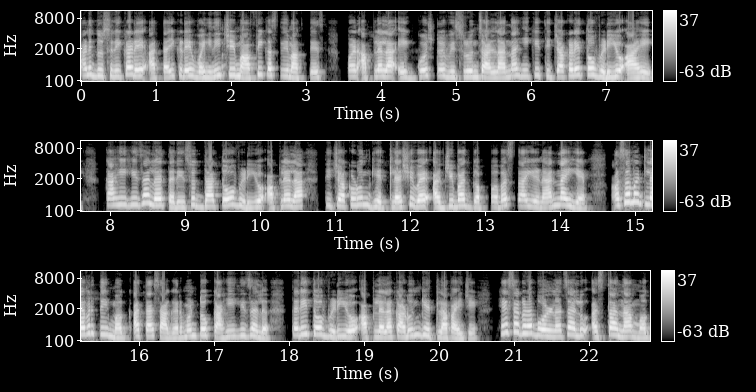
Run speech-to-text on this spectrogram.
आणि दुसरीकडे आता इकडे वहिनीची माफी कसली मागतेस. पण आपल्याला एक गोष्ट विसरून चालणार नाही की तिच्याकडे तो व्हिडिओ आहे. काहीही झालं तरी सुद्धा तो व्हिडिओ आपल्याला तिच्याकडून घेतल्याशिवाय अजिबात गप्प बसता येणार नाहीये. असं म्हटल्यावरती मग आता सागर म्हणतो काहीही झालं तरी तो व्हिडिओ आपल्याला काढून घेतला पाहिजे. हे सगळं बोलणं चालू असताना मग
